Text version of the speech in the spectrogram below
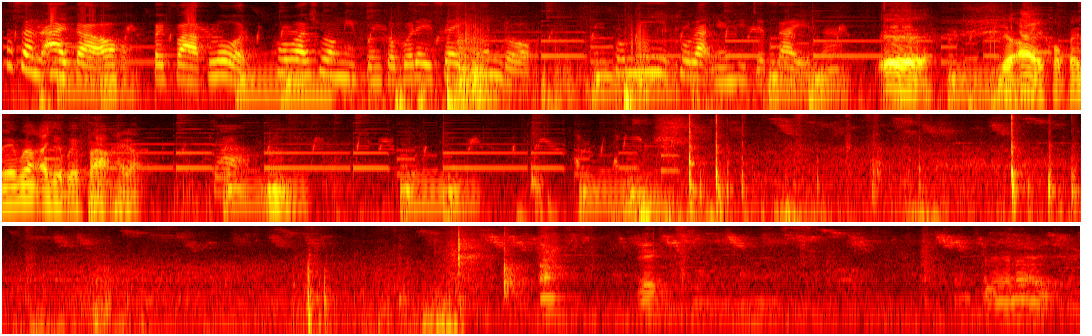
ถ้าสันอ้ายก็เอาไปฝากโลด เพราะว่าช่วงนี้ฝนก็บ่ได้ใช้เงินดอกบ่มีธุระหยังที่จะใช้นะเออ เดี๋ยวไอ้ายเข้าไปในเมืองไอ้ายจะไปฝากให้ดอกจ้าอืมอะเอกเป็นยังไงบ้าง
